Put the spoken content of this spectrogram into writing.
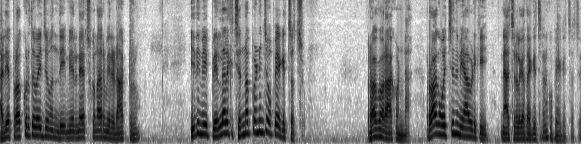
అదే ప్రకృతి వైద్యం ఉంది. మీరు నేర్చుకున్నారు మీరు డాక్టరు. ఇది మీ పిల్లలకి చిన్నప్పటి నుంచి ఉపయోగించవచ్చు. రోగం రాకుండా. రోగం వచ్చింది మీ ఆవిడికి న్యాచురల్గా తగ్గించడానికి ఉపయోగించవచ్చు.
